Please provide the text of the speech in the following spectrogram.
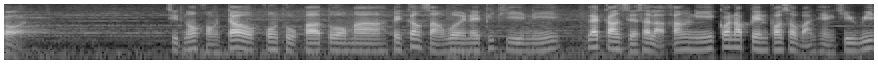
ก่อนสิทธิน้องของเจ้าคงถูกพาตัวมาเป็นเครื่องสังเวยในพิธีนี้ และการเสียสละครั้งนี้ก็นับเป็นพรสวรรค์แห่งชีวิต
